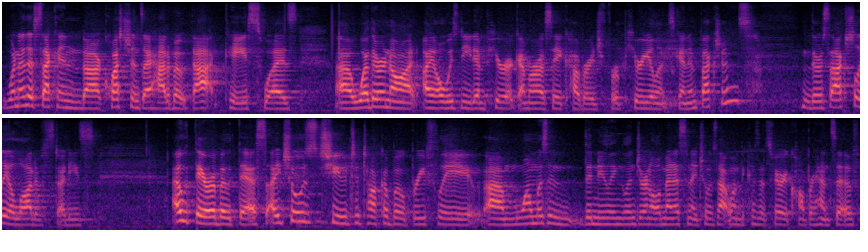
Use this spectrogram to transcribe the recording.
One of the second uh, questions I had about that case was uh, whether or not I always need empiric MRSA coverage for purulent skin infections. There's actually a lot of studies out there about this. I chose two to talk about briefly. Um, one was in the New England Journal of Medicine. I chose that one because it's very comprehensive.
